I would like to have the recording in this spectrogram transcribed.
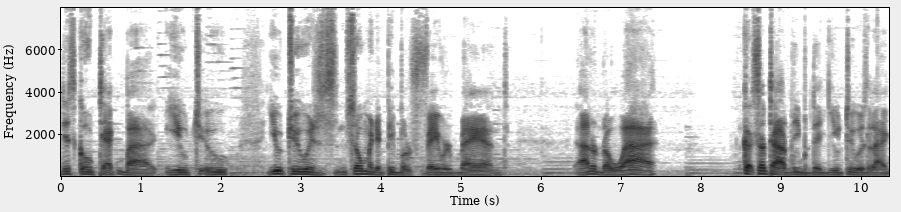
Discotheque by U2? U2 is so many people's favorite band. I don't know why. Cause sometimes people think U2 is like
